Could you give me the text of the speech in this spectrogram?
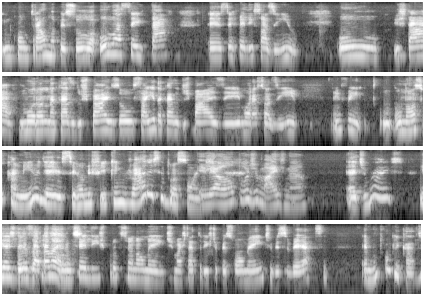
encontrar uma pessoa ou aceitar é, ser feliz sozinho, ou estar morando na casa dos pais, ou sair da casa dos pais e morar sozinho. Enfim, o, o nosso caminho ele se ramifica em várias situações. Ele é amplo demais, né? É demais. E às vezes a Exatamente. gente tá feliz profissionalmente, mas tá triste pessoalmente, vice-versa. É muito complicado.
